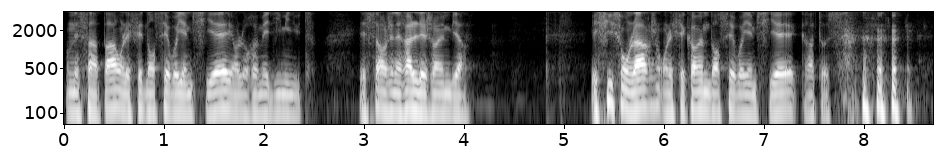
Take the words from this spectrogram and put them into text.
on est sympa, on les fait danser YMCA et on leur remet 10 minutes. Et ça, en général, les gens aiment bien. Et s'ils sont larges, on les fait quand même danser YMCA gratos.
